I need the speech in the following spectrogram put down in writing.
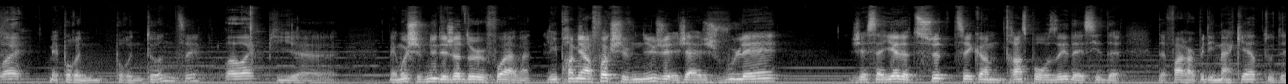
Ouais, mais pour une, pour une toune, tu sais. ouais, ouais. Puis, euh, mais moi, je suis venu déjà deux fois avant. Les premières fois que je suis venu, je, je- je voulais j'essayais de tout de suite, tu sais, comme transposer, d'essayer de, de, faire un peu des maquettes ou de,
